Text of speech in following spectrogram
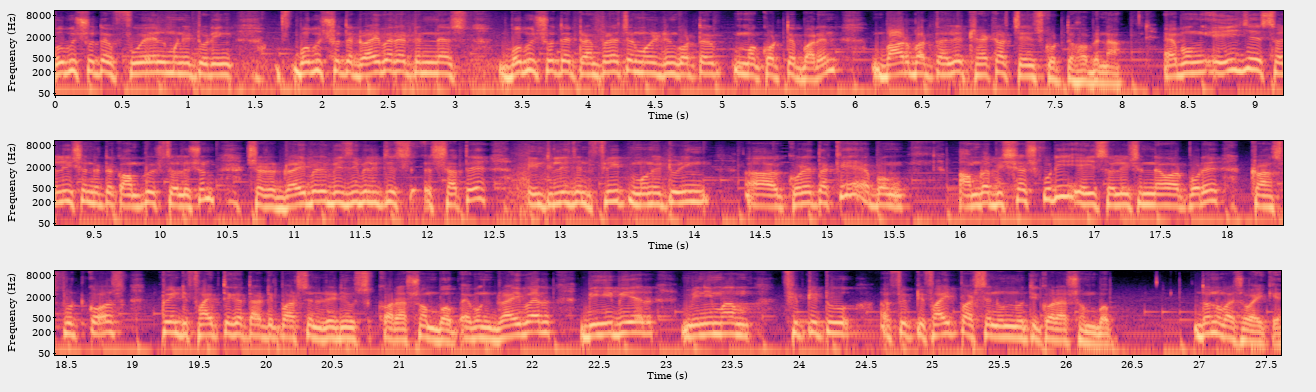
ভবিষ্যতে ফুয়েল মনিটরিং ভবিষ্যতে ড্রাইভার অ্যাটেন্ডেন্স ভবিষ্যতে টেম্পারেচার মনিটরিং করতে করতে পারেন, বারবার তাহলে ট্র্যাকার চেঞ্জ করতে হবে না। এবং এই যে সলিউশন এটা কমপ্লিট সলিউশন সেটা ড্রাইভারের ভিজিবিলিটির সাথে ইন্টেলিজেন্ট ফ্লিট মনিটরিং করে থাকে এবং আমরা বিশ্বাস করি এই সলিউশন নেওয়ার পরে ট্রান্সপোর্ট কস্ট টোয়েন্টি ফাইভ থেকে থার্টি পার্সেন্ট রিডিউস করা সম্ভব এবং driver behaviour minimum fifty to fifty five percent উন্নতি করা সম্ভব ধন্যবাদ সবাইকে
